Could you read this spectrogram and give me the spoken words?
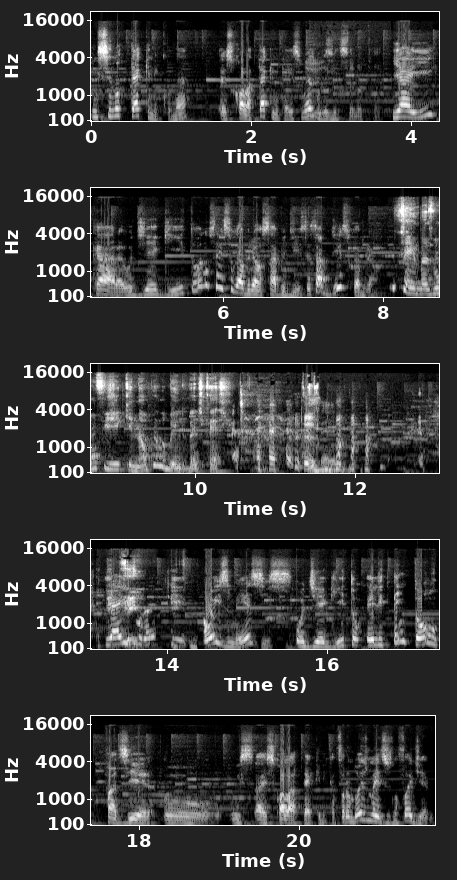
ensino técnico, né? Escola técnica, é isso mesmo, Isso, Dieguito? não tem. E aí, cara, o Dieguito, eu não sei se o Gabriel sabe disso. Você sabe disso, Gabriel? Não sei, mas vamos fingir que não pelo bem do Badcast. E aí, durante dois meses, o Dieguito, ele tentou fazer o, a escola técnica. Foram dois meses, não foi, Diego?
